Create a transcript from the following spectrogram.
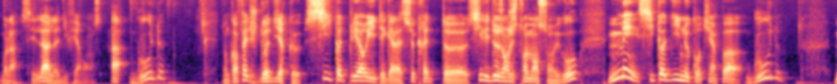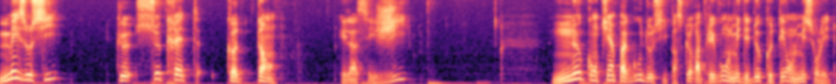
voilà, c'est là la différence, à good. Donc en fait, je dois dire que si code player i est égal à secret, euh, si les deux enregistrements sont égaux, mais si code i ne contient pas good, mais aussi que secret code temps, et là c'est J, ne contient pas good aussi, parce que rappelez-vous, on le met des deux côtés, on le met sur les deux.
